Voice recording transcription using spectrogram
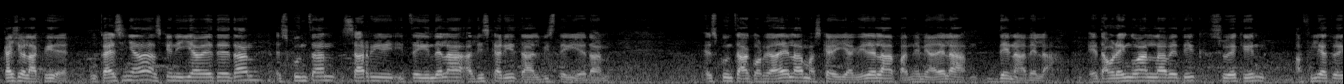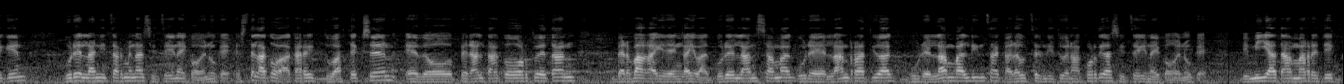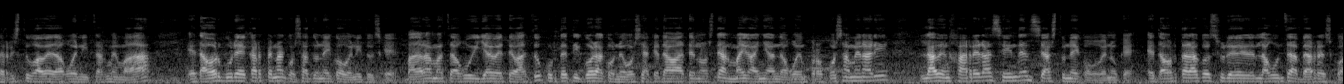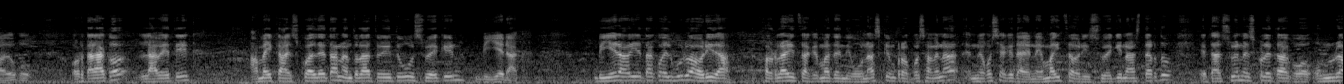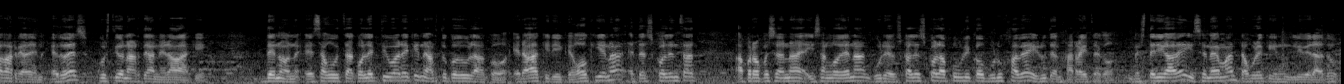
Kaixo lakbide, ukaezina da azken hilabeteetan hezkuntzan sarri hitz egin dela aldizkari eta albistegietan. Hezkuntza akordea dela, maskariak direla, pandemia dela, dena dela. Eta oraingoan labetik zuekin, afiliatuekin, gure lan hitzarmena zitzein nahiko genuke. Ez delako bakarrik tuazexen edo peraltako hortuetan berbagai den gai bat. Gure lan samak, gure lan ratioak, gure lan baldintzak arautzen dituen akordioa zitzegin nahiko genuke. 2000 eta amarretik berriztu gabe dagoen hitzarmen bada, eta hor gure ekarpenak osatu nahiko genituzke. Badara matzagu hilabete batzuk, urtetik gorako negoziaketa baten ostean mai gainean dagoen proposamenari, laben jarrera zein den zehaztu nahiko genuke. Eta hortarako zure laguntza beharrezkoa dugu. Hortarako, labetik amaika eskualdetan antolatu ditugu zuekin bilerak. Bilera horietako helburua hori da. Jaurlaritzak ematen digun azken proposamena, negoziaketaren emaitza hori zuekin aztertu eta zuen eskoletako onuragarria den edo ez guztion artean erabaki. Denon ezagutza kolektiboarekin hartuko dulako erabakirik egokiena eta eskolentzat aproposena izango dena gure Euskal Eskola Publiko burujabea iruten jarraitzeko. Besterik gabe izena eman eta gurekin liberatu.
